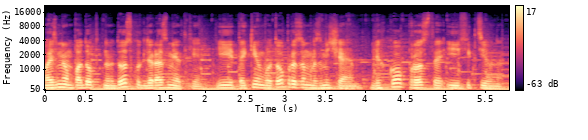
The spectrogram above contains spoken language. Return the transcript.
Возьмем подопытную доску для разметки и таким вот образом размечаем. Легко, просто и эффективно.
